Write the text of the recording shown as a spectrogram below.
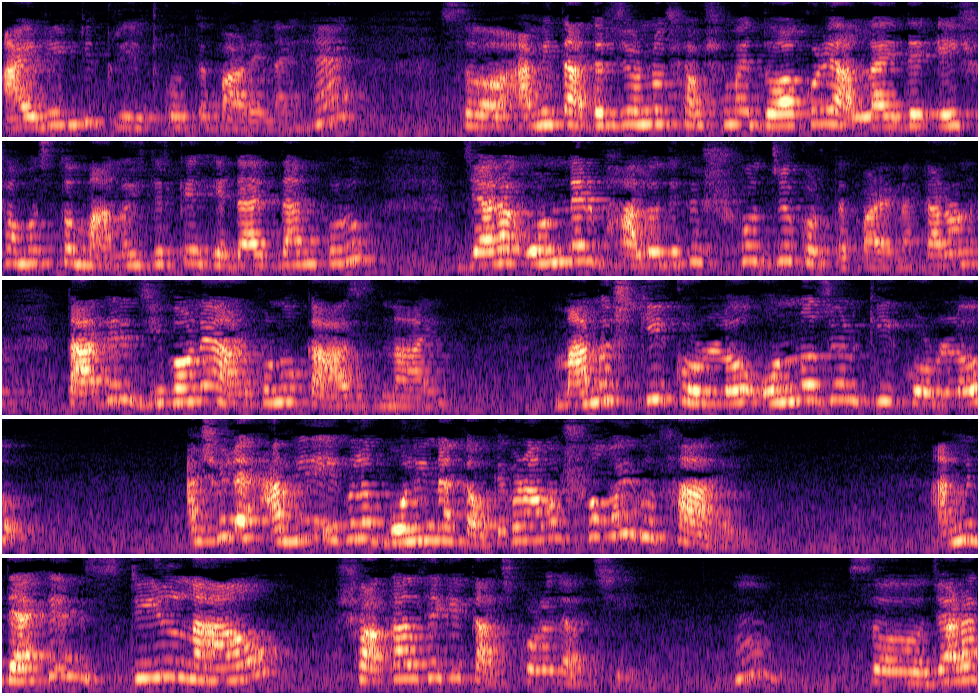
আইডেন্টি ক্রিয়েট করতে পারে না হ্যাঁ? সো আমি তাদের জন্য সবসময় দোয়া করি, আল্লাহ এদের এই সমস্ত মানুষদেরকে হেদায়ত দান করুক, যারা অন্যের ভালো দেখে সহ্য করতে পারে না। কারণ তাদের জীবনে আর কোনো কাজ নাই। মানুষ কি করল, অন্যজন কি করল? আসলে আমি এগুলো বলি না কাউকে, কারণ আমার সময় কোথায়? আমি দেখেন স্টিল নাও সকাল থেকে কাজ করে যাচ্ছি। হুম? সো যারা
